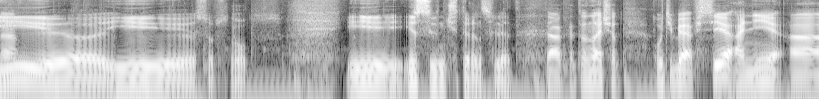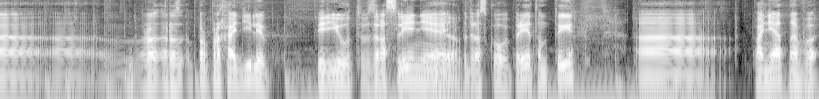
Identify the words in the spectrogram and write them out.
Да. и, э, и, собственно, вот, и, и сын 14 лет. Так, это значит, у тебя все они а, а, ра- раз- про- проходили период взросления Да. и подростковый. При этом ты, а, понятно, в,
